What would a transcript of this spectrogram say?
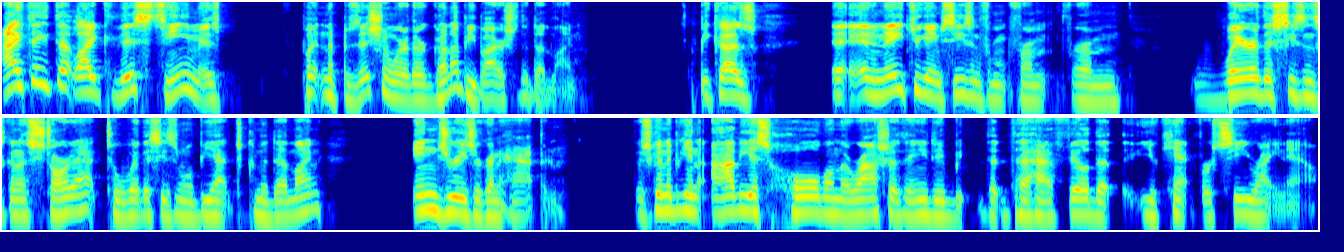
I think that like this team is put in a position where they're gonna be buyers at the deadline because in an 82 game season from from from where the season's going to start at to where the season will be at to come the deadline, injuries are going to happen. There's going to be an obvious hole on the roster that they need to, be, to have filled that you can't foresee right now.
